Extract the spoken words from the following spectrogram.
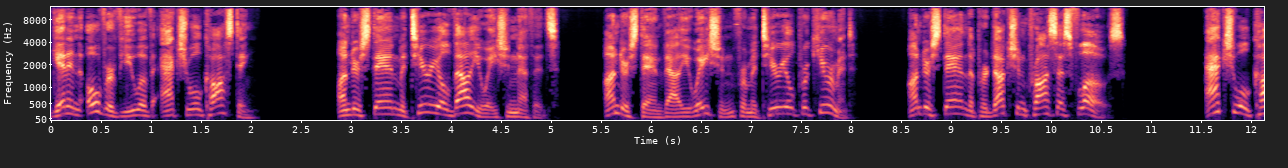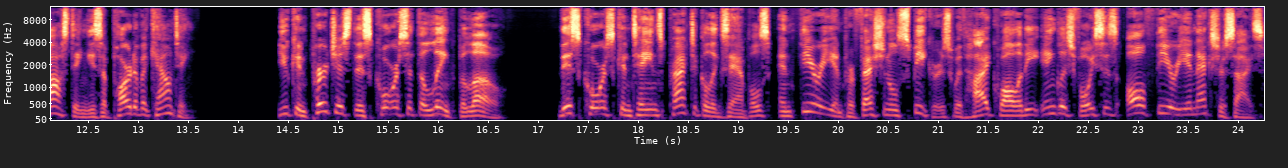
Get an overview of actual costing. Understand material valuation methods. Understand valuation for material procurement. Understand the production process flows. Actual costing is a part of accounting. You can purchase this course at the link below. This course contains practical examples and theory and professional speakers with high-quality English voices all theory and exercise.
